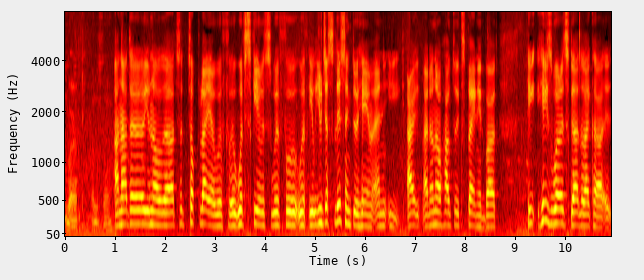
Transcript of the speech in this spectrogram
Right. Understand. another you know uh, top player with uh, with skills with uh, with you, you just listen to him and he, I I don't know how to explain it but he, his words got like a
